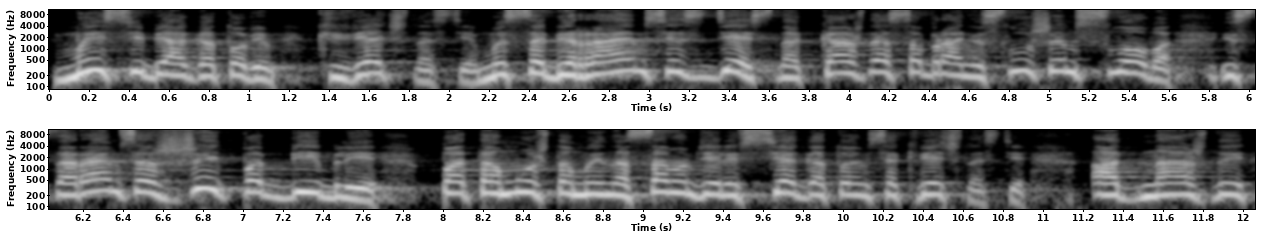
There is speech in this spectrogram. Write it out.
Мы себя готовим к вечности. Мы собираемся здесь, на каждое собрание, слушаем Слово и стараемся жить по Библии, потому что мы на самом деле все готовимся к вечности. Однажды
